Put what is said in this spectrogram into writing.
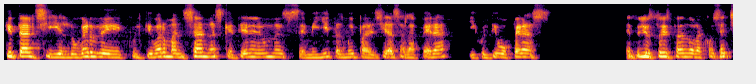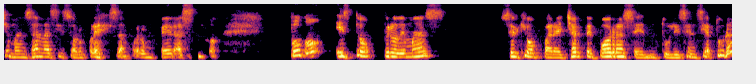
¿Qué tal si en lugar de cultivar manzanas que tienen unas semillitas muy parecidas a la pera y cultivo peras? Entonces yo estoy esperando la cosecha manzanas y sorpresa, fueron peras, ¿no? Todo esto, pero además, Sergio, para echarte porras en tu licenciatura,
